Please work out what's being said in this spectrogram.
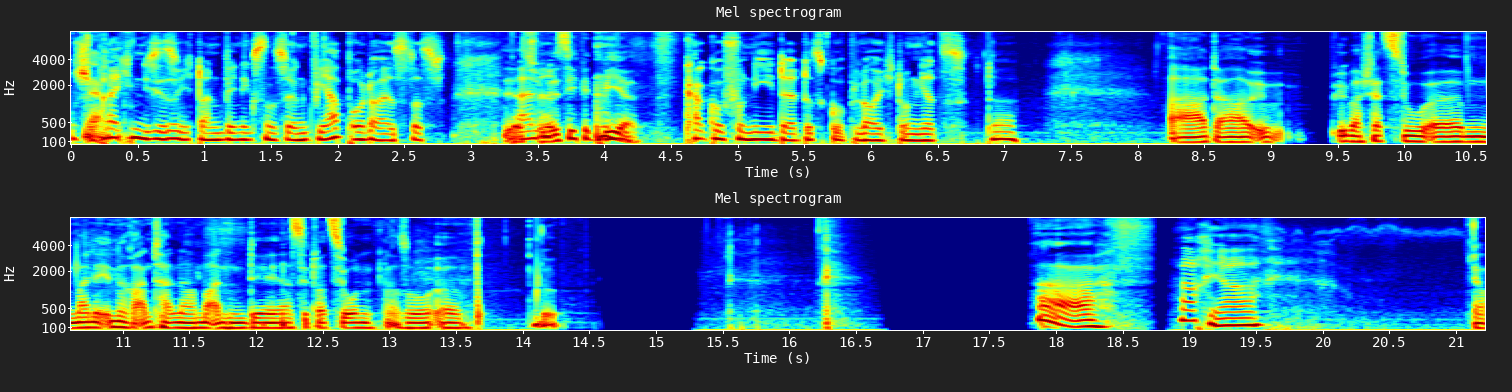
Sprechen ja. die sich dann wenigstens irgendwie ab oder ist das, das eine mit mir. Kakophonie der Disco-Beleuchtung jetzt? Da? Ah, da überschätzt du äh, meine innere Anteilnahme an der Situation. Also, äh, nö. Ah. Ach ja. Ja.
